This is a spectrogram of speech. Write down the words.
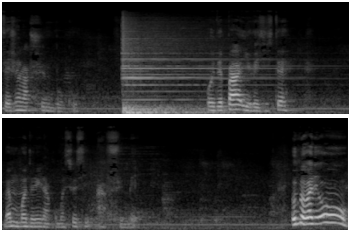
ces gens-là fument beaucoup. Au départ, il résistait. Mais à un moment donné, il a commencé aussi à fumer. On va dire, oh,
